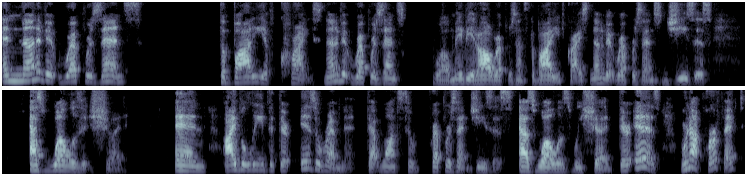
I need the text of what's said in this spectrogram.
And none of it represents the body of Christ. None of it represents, well, maybe it all represents the body of Christ. None of it represents Jesus as well as it should. And I believe that there is a remnant that wants to represent Jesus as well as we should. There is. We're not perfect,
